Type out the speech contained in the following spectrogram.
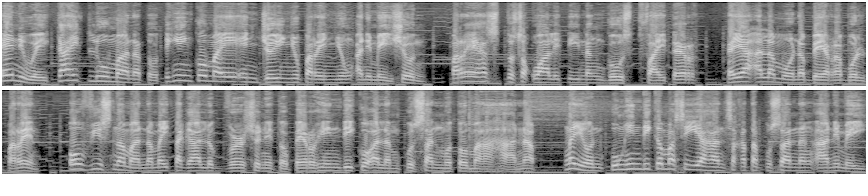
Anyway, kahit luma na to, tingin ko mae-enjoy nyo pa rin yung animation. Parehas to sa quality ng Ghost Fighter, kaya alam mo na bearable pa rin. Obvious naman na may Tagalog version nito pero hindi ko alam kung saan mo to mahahanap. Ngayon, kung hindi ka masiyahan sa katapusan ng anime,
